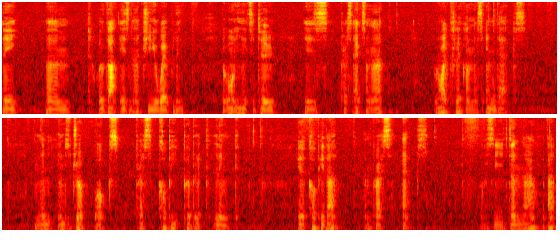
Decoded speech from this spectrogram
the um, well that isn't actually your web link. But what you need to do is press X on that right click on this index and then under Dropbox press copy public link. You copy that and press X. Obviously you're done now with that.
